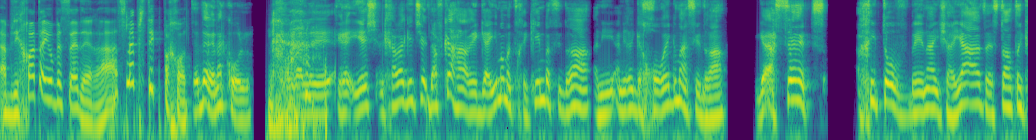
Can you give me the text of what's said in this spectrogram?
הבדיחות היו בסדר, הסלפסטיק פחות. בסדר, אין הכל. אבל אה, תראה, יש, אני חייב להגיד שדווקא הרגעים המצחיקים בסדרה, אני, אני רגע חורג מהסדרה, הסרט הכי טוב בעיניי שהיה זה סטארטרק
